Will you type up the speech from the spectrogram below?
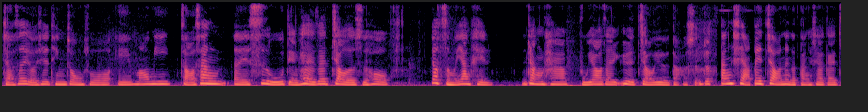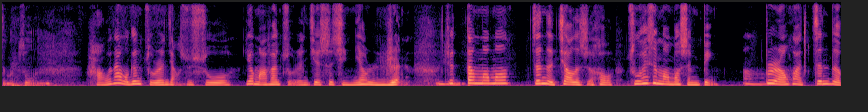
假设有一些听众说，诶，猫咪早上诶四五点开始在叫的时候。要怎么样可以让他不要再越叫越大声？就当下被叫那个当下该怎么做呢？好，那我跟主人讲是说，要麻烦主人一件事情，你要忍。就当猫猫真的叫的时候，除非是猫猫生病，嗯，不然的话，真的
